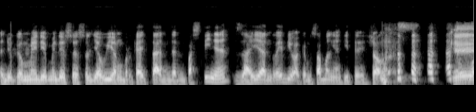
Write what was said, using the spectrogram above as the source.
dan juga media-media sosial Jawi yang berkaitan dan pastinya Zayan Radio akan bersama dengan kita insyaAllah. Okey.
